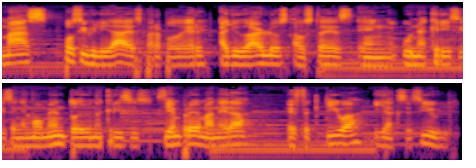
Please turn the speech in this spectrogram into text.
más posibilidades para poder ayudarlos a ustedes en una crisis, en el momento de una crisis, siempre de manera efectiva y accesible.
